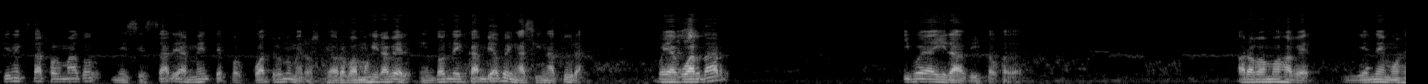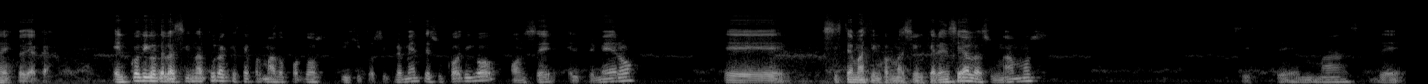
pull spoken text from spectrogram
tiene que estar formado necesariamente por cuatro números. Y ahora vamos a ir a ver en dónde he cambiado en asignatura. Voy a guardar y voy a ir a vista. Ahora vamos a ver, llenemos esto de acá. El código de la asignatura que esté formado por dos dígitos. Simplemente su código, 11, el primero. Eh, sistemas de información gerencial, asumamos. Sistemas de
